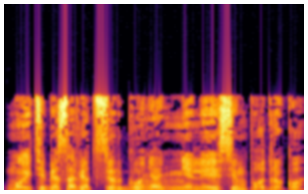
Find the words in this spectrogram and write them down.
Мой тебе совет, Сергуня, не лезь им под руку.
